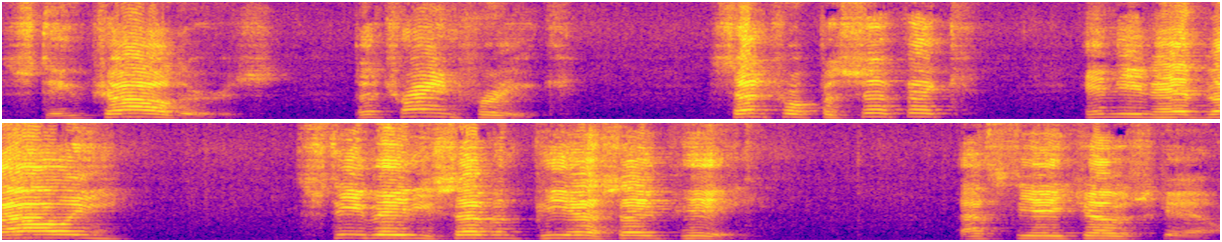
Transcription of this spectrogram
Steve Childers, The Train Freak, Central Pacific, Indian Head Valley, Steve 87 PSAP. That's the HO scale.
